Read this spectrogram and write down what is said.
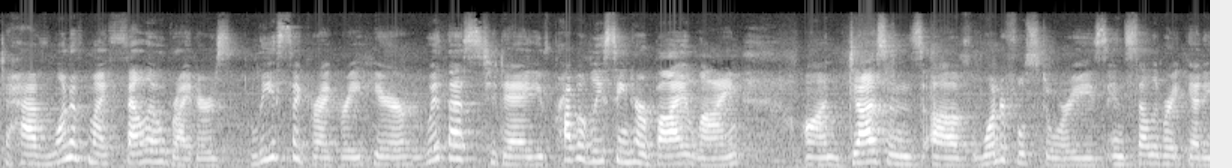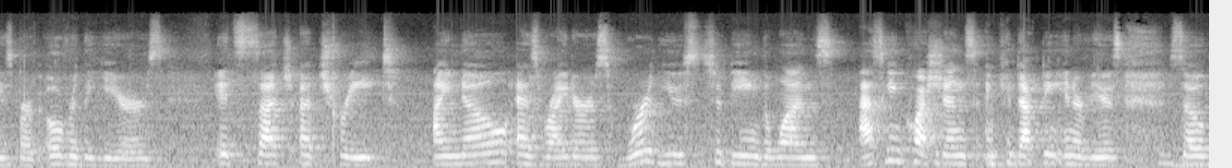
to have one of my fellow writers, Lisa Gregory, here with us today. You've probably seen her byline on dozens of wonderful stories in Celebrate Gettysburg over the years. It's such a treat I know as writers, we're used to being the ones asking questions and conducting interviews. So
